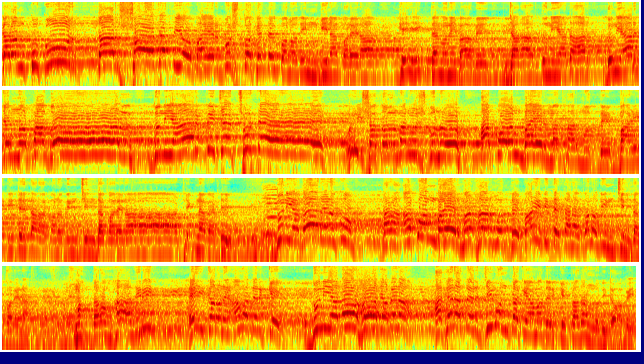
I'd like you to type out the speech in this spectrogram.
কারণ কুকুর তার স্বজাতীয় পায়ের গোস্ত খেতে কোনোদিন গিনা করে না। ঠিক তেমনি ভাবে যারা দুনিয়াদার, দুনিয়ার জন্য পাগল, দুনিয়ার পিছে ছুটে, ওই সকল মানুষগুলো আপন ভাইয়ের মাথার মধ্যে বাড়ি দিতে তারা কোনোদিন চিন্তা করে না। ঠিক না ব্যাঠি? দুনিয়াদার এরকম, তারা আপন ভাইয়ের মাথার মধ্যে বাড়ি দিতে তারা কোনোদিন চিন্তা করে না। মহতারম হাজিরিন এই কারণে আমাদেরকে দুনিয়াদার হওয়া যাবে না, আখেরাতের জীবনটাকে আমাদেরকে প্রাধান্য দিতে হবে।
